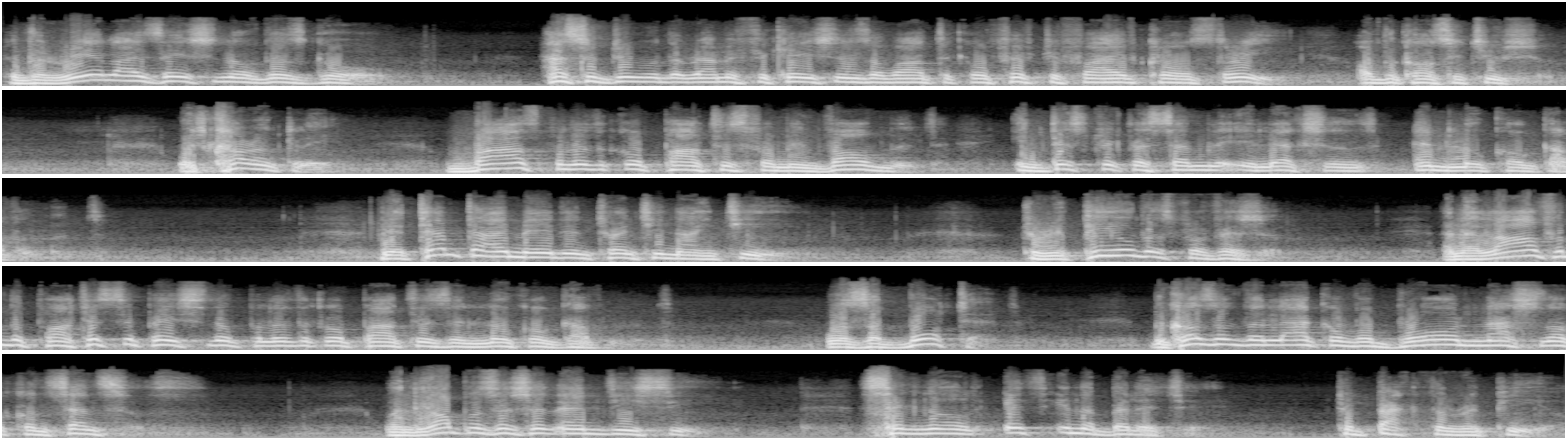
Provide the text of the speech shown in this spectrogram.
to the realization of this goal has to do with the ramifications of Article 55, Clause 3 of the Constitution, which currently bars political parties from involvement in district assembly elections and local government. The attempt I made in 2019 to repeal this provision and allow for the participation of political parties in local government was aborted because of the lack of a broad national consensus when the opposition NDC signaled its inability to back the repeal.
